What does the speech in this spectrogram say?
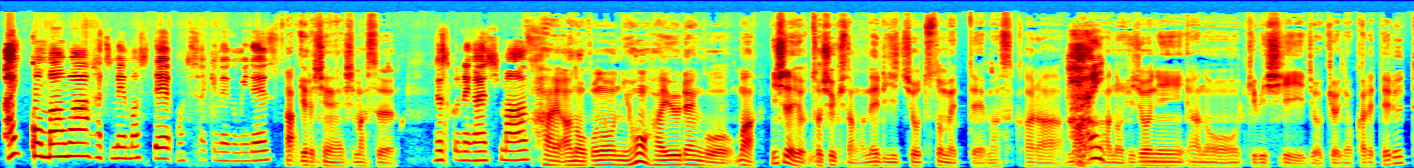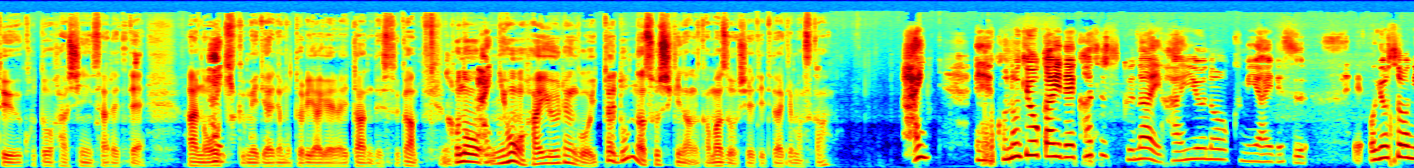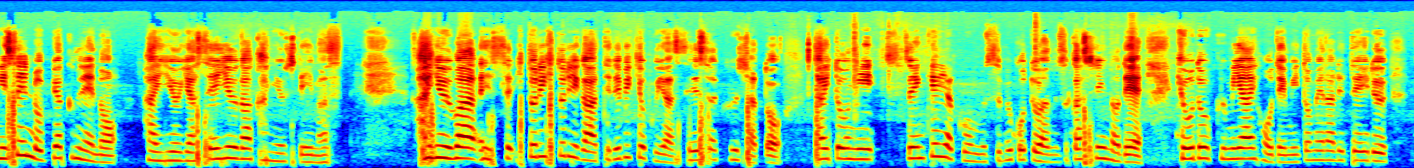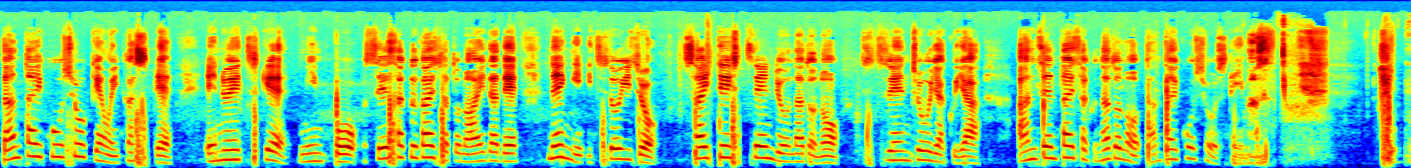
はい、こんばんは。はじめまして、森崎めぐみです。よあよろしくお願いしますろしくお願いします。はいあのこの日本俳優連合まあ西田敏行さんがね理事長を務めてますからまあ、はいあの非常にあの厳しい状況に置かれているということを発信されてあのはい大きくメディアでも取り上げられたんですが、このはい日本俳優連合一体どんな組織なのかまず教えていただけますか？はい、えーこの業界で数少ない俳優の組合です。えーおよそ2600名の俳優や声優が加入しています。俳優は、えーせ一人一人がテレビ局や制作者と対等に出演契約を結ぶことは難しいので、共同組合法で認められている団体交渉権を生かして、NHK、民放、制作会社との間で年に一度以上、最低出演料などの出演条約や安全対策などの団体交渉をしています。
